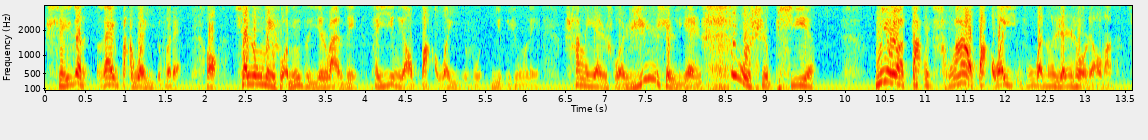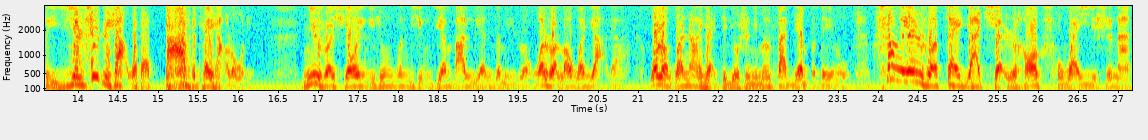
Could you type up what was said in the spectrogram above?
谁个挨扒过衣服的？哦，乾隆没说明自己是万岁，他硬要扒我衣服，英雄嘞。常言说，人是脸，树是皮。你说当初要扒我衣服，我能忍受了吗？所以一时之下，我才打他天香楼的。你说小英雄闻听见，把脸这么一转，我说老管家的，我说关丈先，这就是你们饭店不对喽。常言说，在家千日好，出外一时难。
